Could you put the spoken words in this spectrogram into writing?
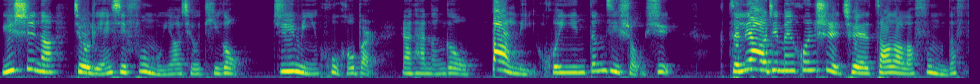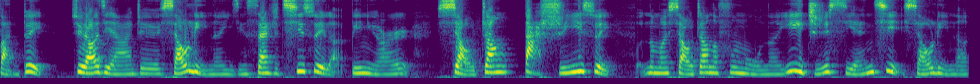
于是呢就联系父母要求提供。居民户口本，让他能够办理婚姻登记手续。怎料这门婚事却遭到了父母的反对。据了解啊，这个小李呢已经三十七岁了，比女儿小张大十一岁。那么小张的父母呢一直嫌弃小李呢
